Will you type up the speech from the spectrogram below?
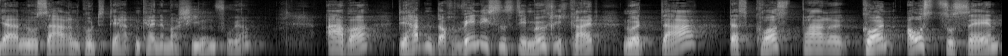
ja nur sagen, gut, die hatten keine Maschinen früher, aber die hatten doch wenigstens die Möglichkeit, nur da das kostbare Korn auszusäen,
